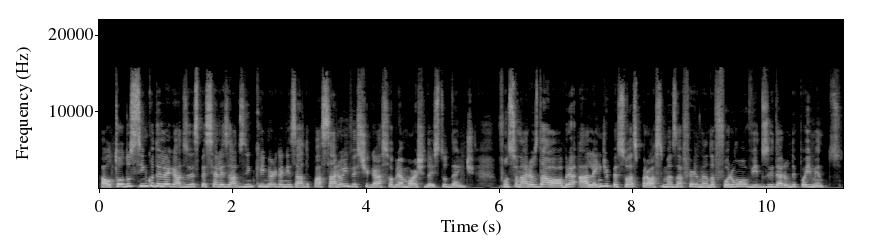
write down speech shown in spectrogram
Ao todo, cinco delegados especializados em crime organizado passaram a investigar sobre a morte da estudante. Funcionários da obra, além de pessoas próximas a Fernanda, foram ouvidos e deram depoimentos.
